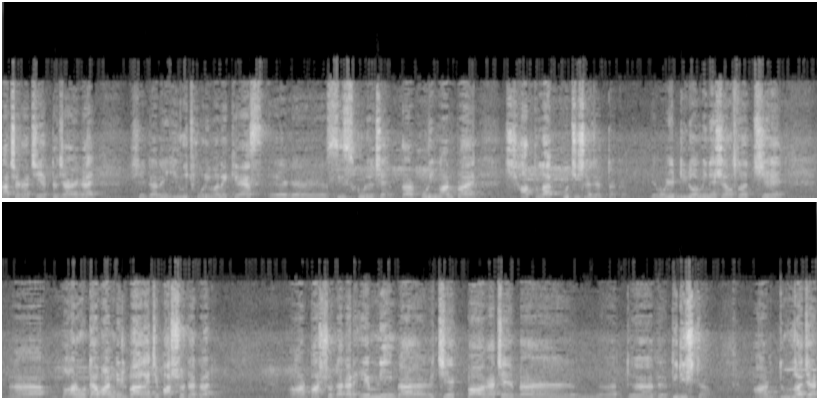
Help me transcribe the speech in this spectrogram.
কাছাকাছি একটা জায়গায়, সেখানে হিউজ পরিমাণে ক্যাশ সিজ করেছে। তার পরিমাণ প্রায় সাত লাখ পঁচিশ হাজার টাকা। এবং এর ডিনোমিনেশনস হচ্ছে বারোটা বান্ডিল পাওয়া গেছে পাঁচশো টাকার। আর পাঁচশো টাকার এমনি চেক পাওয়া গেছে তিরিশটা। আর দু হাজার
